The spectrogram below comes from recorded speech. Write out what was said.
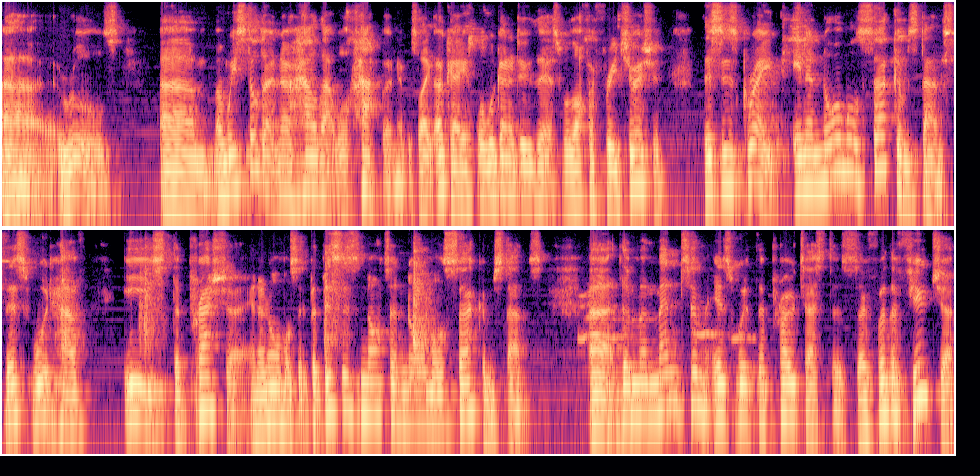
uh, rules. Um, and we still don't know how that will happen. It was like, okay, well, we're going to do this. We'll offer free tuition. This is great. In a normal circumstance, this would have eased the pressure in a normal, but this is not a normal circumstance. Uh, the momentum is with the protesters. So for the future,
